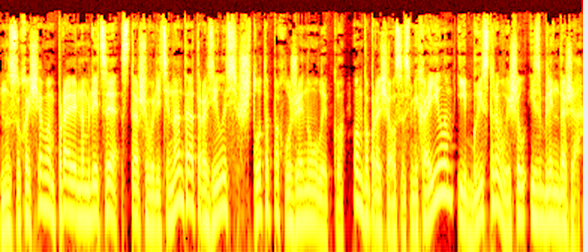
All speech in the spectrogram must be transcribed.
На сухощавом правильном лице старшего лейтенанта отразилось что-то похожее на улыбку. Он попрощался с Михаилом и быстро вышел из блиндажа.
